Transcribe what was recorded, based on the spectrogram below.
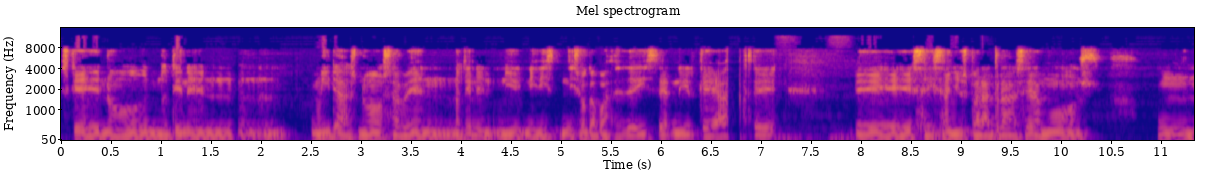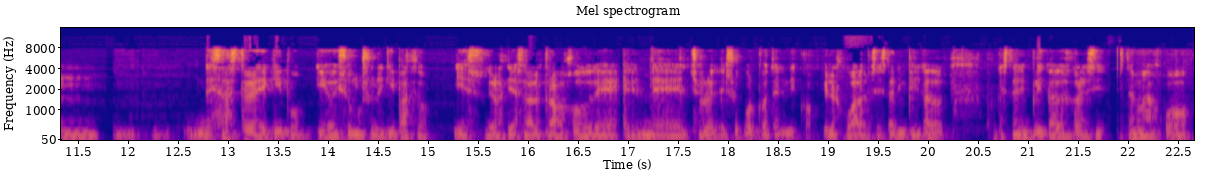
es que no, no tienen miras, no saben, no tienen ni, ni, son capaces de discernir que hace eh, seis años para atrás éramos un desastre de equipo y hoy somos un equipazo. Y es gracias al trabajo del de, Cholo y de su cuerpo técnico. Y los jugadores están implicados porque están implicados con el sistema de juego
